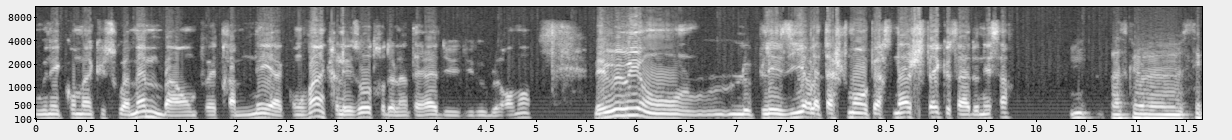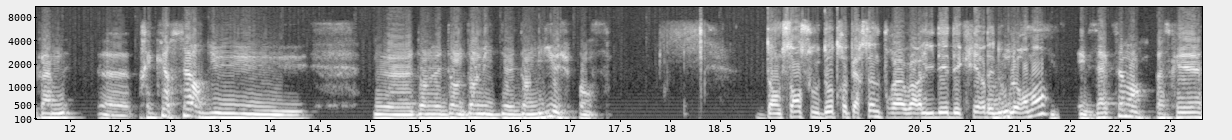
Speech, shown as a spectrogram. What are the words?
où on est convaincu soi-même, bah, on peut être amené à convaincre les autres de l'intérêt du, du, double roman. Mais oui, oui, on, le plaisir, l'attachement au personnage fait que ça a donné ça. Parce que c'est quand même euh, précurseur du euh, dans, le, dans, dans, le, dans le milieu, je pense. Dans le sens où d'autres personnes pourraient avoir l'idée d'écrire des oui, doubles romans Exactement, parce que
